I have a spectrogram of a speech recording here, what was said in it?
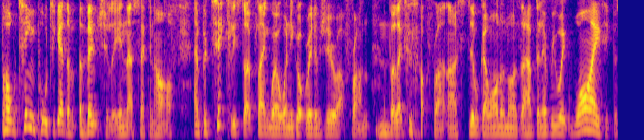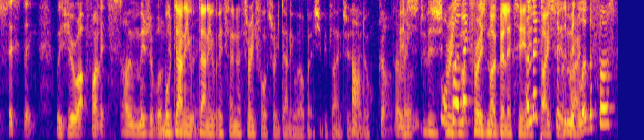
the whole team pulled together eventually in that second half and particularly started playing well when he got rid of Giroud up front, Mm. put Alexis up front. And I still go on and on as I have done every week. Why is he persisting with Giroud up front? It's so miserable. Well, Danny, depressing. Danny, if in a three-four-three, Danny Welbeck should be playing through the Oh middle. God! I mean, It's- it's Well, for, but his, mo- for his Alexis was- mobility and his Alexis pace through the the middle of the first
